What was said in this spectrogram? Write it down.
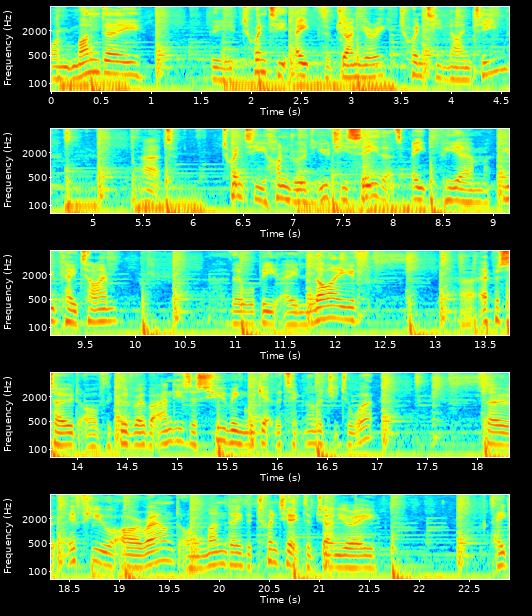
on Monday, the 28th of January 2019, at 2000 UTC, that's 8 pm UK time, uh, there will be a live uh, episode of the Good Robot Andy's, assuming we get the technology to work. So if you are around on Monday, the 28th of January, 8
